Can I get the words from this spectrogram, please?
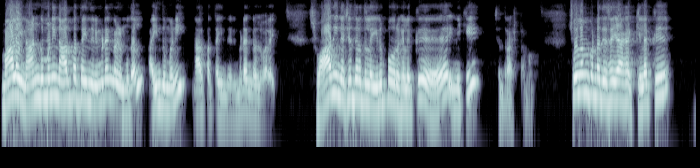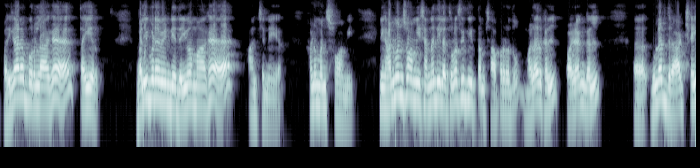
மாலை நான்கு மணி நாற்பத்தைந்து நிமிடங்கள் முதல் ஐந்து மணி நாற்பத்தைந்து நிமிடங்கள் வரை. சுவாதி நட்சத்திரத்துல இருப்பவர்களுக்கு இன்னைக்கு சந்திராஷ்டமம். சூலம் கொண்ட திசையாக கிழக்கு பரிகார பொருளாக தயிர். வழிபட வேண்டிய தெய்வமாக ஆஞ்சநேயர் ஹனுமன் சுவாமி. நீங்க ஹனுமன் சுவாமி சன்னதியில துளசி தீர்த்தம் சாப்பிட்றதும் மலர்கள் பழங்கள் உலர் திராட்சை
